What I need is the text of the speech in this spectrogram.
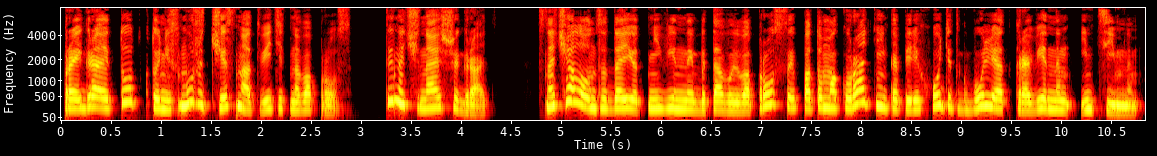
Проиграет тот, кто не сможет честно ответить на вопрос. Ты начинаешь играть. Сначала он задает невинные бытовые вопросы, потом аккуратненько переходит к более откровенным, интимным.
